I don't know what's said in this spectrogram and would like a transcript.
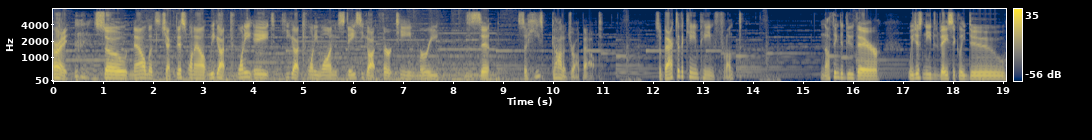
All right, so now let's check this one out. We got 28, he got 21, Stacy got 13, Murray zip. So he's got to drop out. So back to the campaign front. Nothing to do there. We just need to basically do.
